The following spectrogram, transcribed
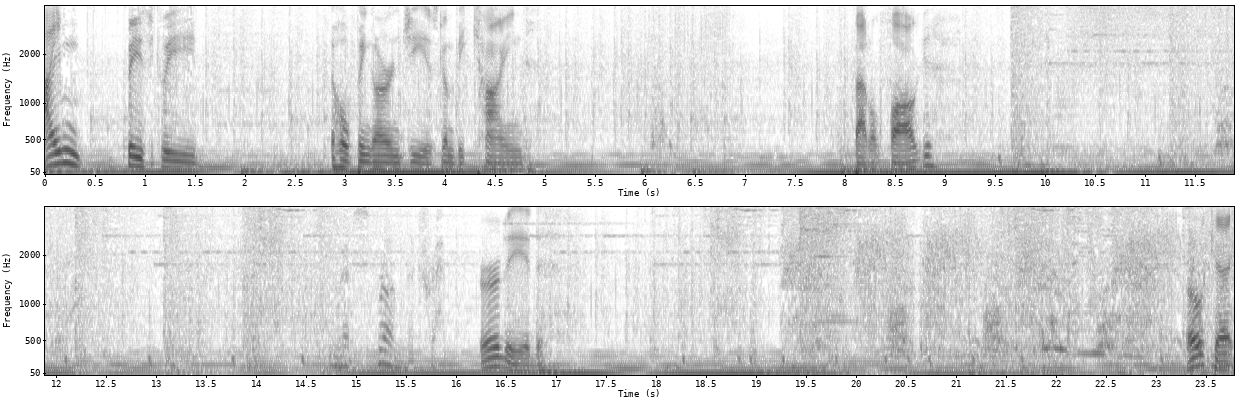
I'm basically hoping RNG is going to be kind. Battle Fog. You have sprung the trap. Did. Okay.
